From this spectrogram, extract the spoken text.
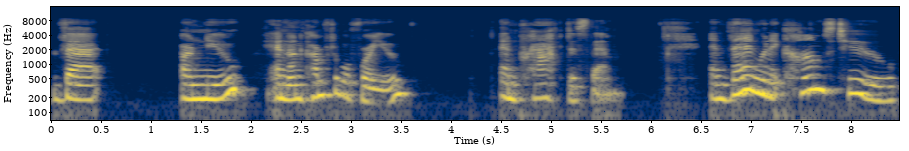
that are new and uncomfortable for you and practice them. And then when it comes to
